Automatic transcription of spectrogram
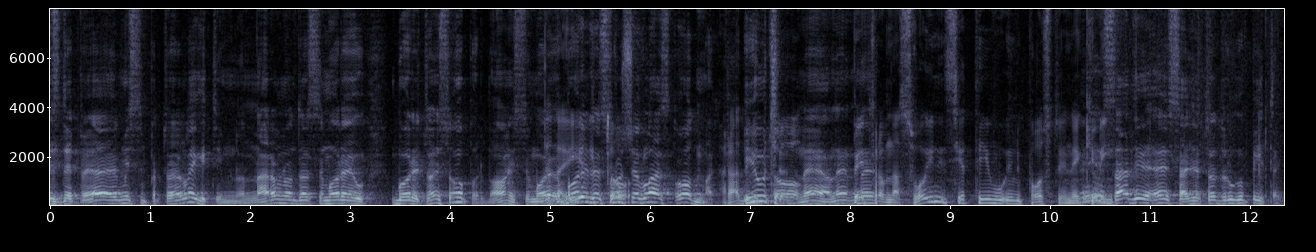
SDP-a, mislim, pa to je legitimno. Naravno da se moraju boriti. Oni su oporba, oni se moraju boriti da sruše vlast odmah. Radi to ne, ne, Petrov na svoju inicijativu ili postoji neki e, link? Sad je, e, sad je to drugo pitanje.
